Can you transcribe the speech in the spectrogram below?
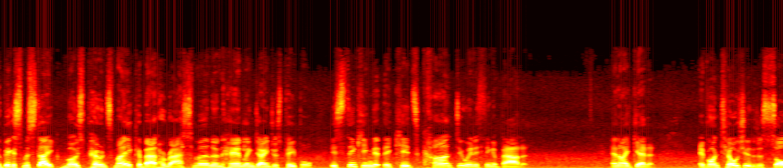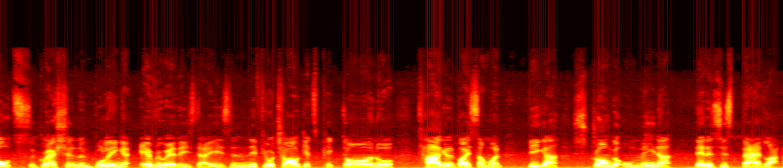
The biggest mistake most parents make about harassment and handling dangerous people is thinking that their kids can't do anything about it. And I get it. Everyone tells you that assaults, aggression, and bullying are everywhere these days, and if your child gets picked on or targeted by someone bigger, stronger, or meaner, then it's just bad luck.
